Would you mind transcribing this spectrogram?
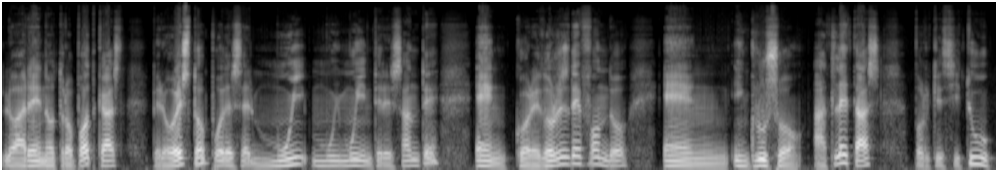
lo haré en otro podcast, pero esto puede ser muy muy muy interesante en corredores de fondo, en incluso atletas, porque si tú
